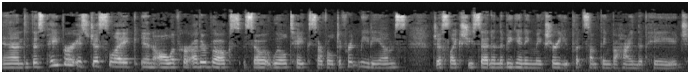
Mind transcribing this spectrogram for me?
And this paper is just like in all of her other books, so it will take several different mediums. Just like she said in the beginning, make sure you put something behind the page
